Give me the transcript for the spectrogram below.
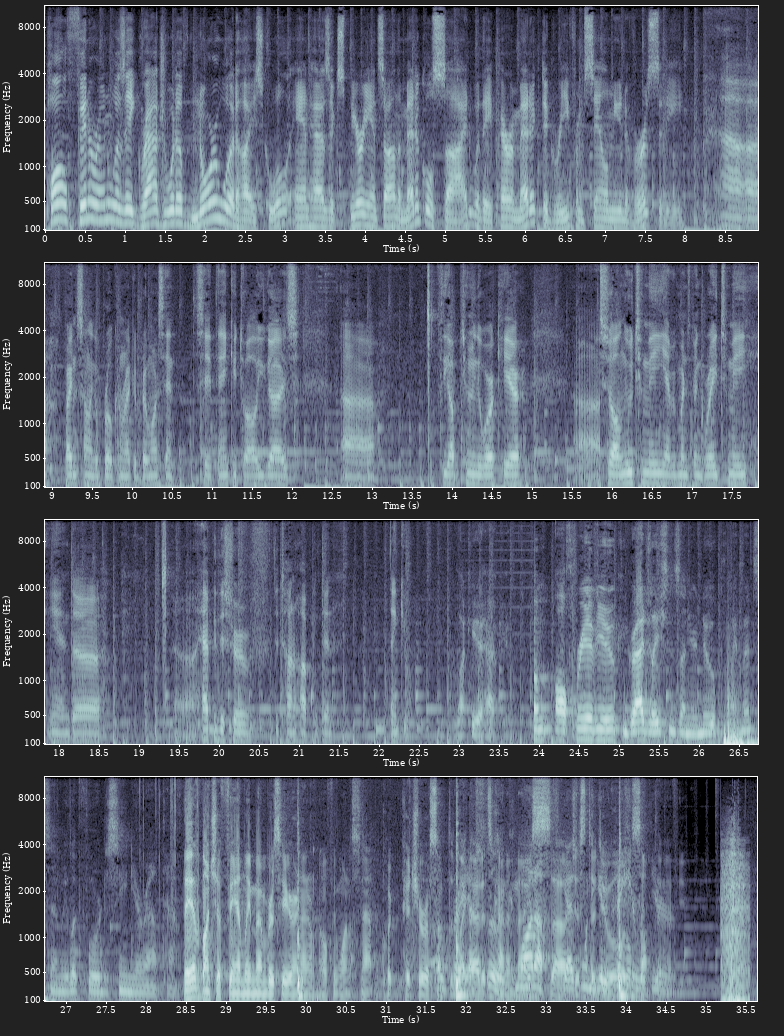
Paul Finneran was a graduate of Norwood High School and has experience on the medical side with a paramedic degree from Salem University. Uh, probably can sound like a broken record, but I want to say, to say thank you to all you guys uh, for the opportunity to work here. Uh, this is all new to me. Everyone's been great to me, and uh, uh, happy to serve the town of Hopkinton. Thank you. Lucky to have you. Um, all three of you, congratulations on your new appointments, and we look forward to seeing you around town. They have a bunch of family members here, and I don't know if we want to snap a quick picture or something great, like that. It's kind of Come nice up. If you uh, just wanna to get a do a picture little with something. your- if you-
